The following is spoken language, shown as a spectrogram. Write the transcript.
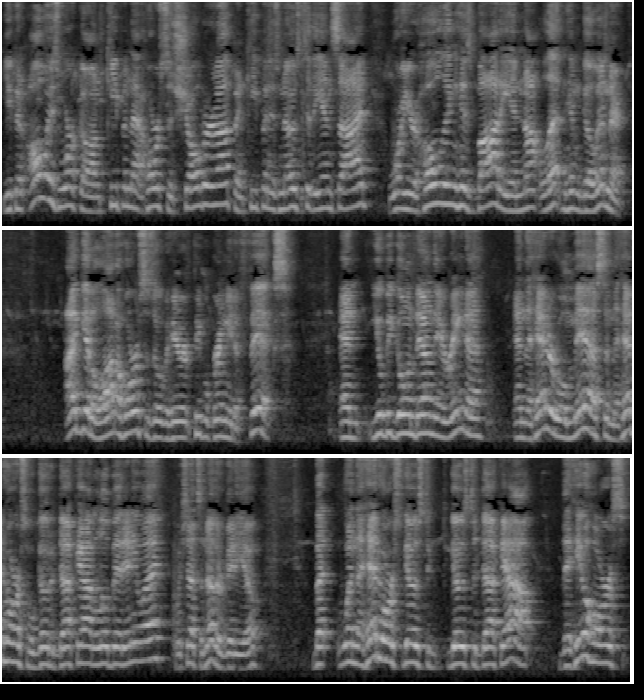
you can always work on keeping that horse's shoulder up and keeping his nose to the inside where you're holding his body and not letting him go in there. I get a lot of horses over here people bring me to fix, and you'll be going down the arena, and the header will miss, and the head horse will go to duck out a little bit anyway, which that's another video. But when the head horse goes to goes to duck out, the heel horse,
